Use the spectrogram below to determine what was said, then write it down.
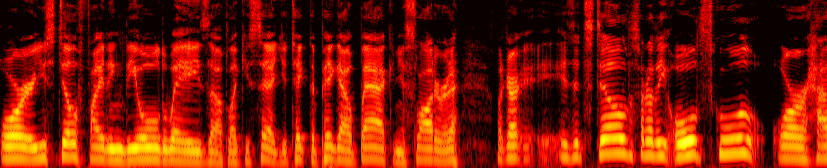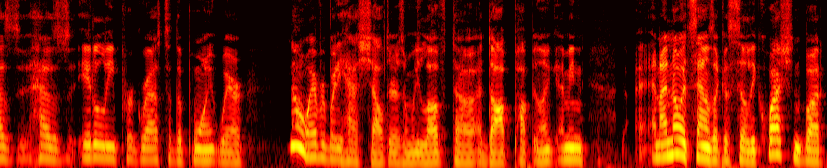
Or are you still fighting the old ways of, like you said, you take the pig out back and you slaughter it? Like, are, is it still sort of the old school, or has has Italy progressed to the point where no, everybody has shelters and we love to adopt puppy? Like, I mean, and I know it sounds like a silly question, but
